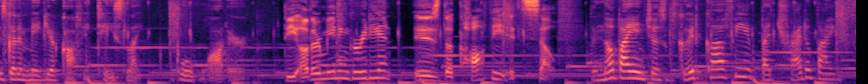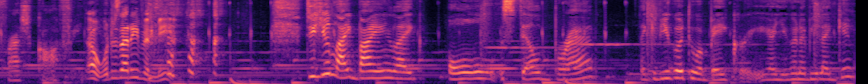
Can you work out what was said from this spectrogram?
is going to make your coffee taste like pool water. The other main ingredient is the coffee itself. Not buying just good coffee, but try to buy fresh coffee. Oh, what does that even mean? Do you like buying like old stale bread? Like if you go to a bakery, are you gonna be like, give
